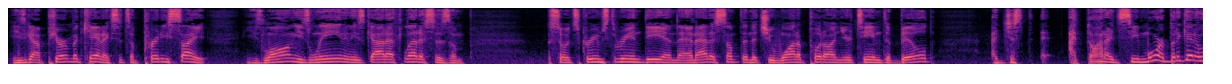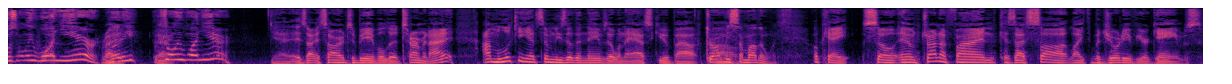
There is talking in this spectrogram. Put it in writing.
He's got pure mechanics. It's a pretty sight. He's long, he's lean, and he's got athleticism. So it screams three and D, and, and that is something that you want to put on your team to build. I just I thought I'd see more, but again, it was only one year, Right, buddy. It was right. only one year. Yeah, it's it's hard to be able to determine. I I'm looking at some of these other names I want to ask you about. Throw me Um, some other ones. Okay, so and I'm trying to find because I saw like the majority of your games,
